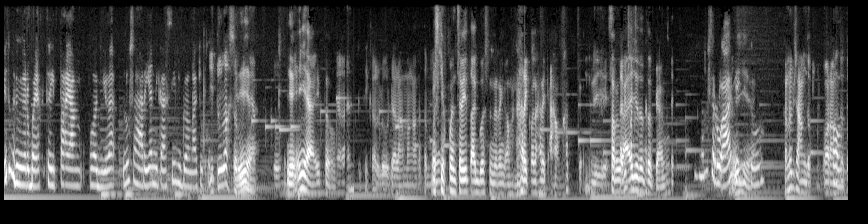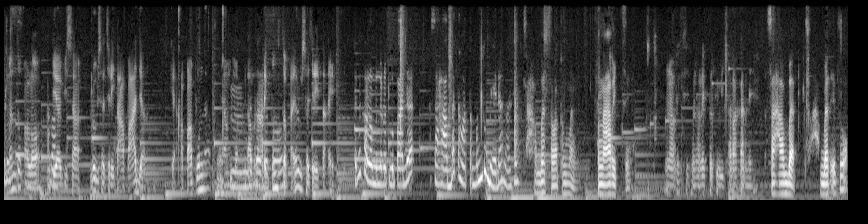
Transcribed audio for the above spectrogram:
itu bener-bener banyak cerita yang wah gila, lu seharian dikasih juga nggak cukup. itulah serunya tuh iya iya itu ya kan ketika lu udah lama nggak ketemu meskipun cerita gue sebenarnya nggak menarik menarik amat cuy. iya. seru Tapi aja tetep kan Tapi seru aja Iya. gitu. kan lu bisa anggap orang Oh, itu temen tuh kalau apa? dia bisa lu bisa cerita apa aja kayak apa pun lah yang Hmm, nggak betul, menarik pun betul. tetap aja lu bisa ceritain Tapi kalau menurut lu pada sahabat sama temen tuh beda nggak sih? sahabat sama teman menarik sih menarik sih menarik untuk dibicarakan nih sahabat sahabat itu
